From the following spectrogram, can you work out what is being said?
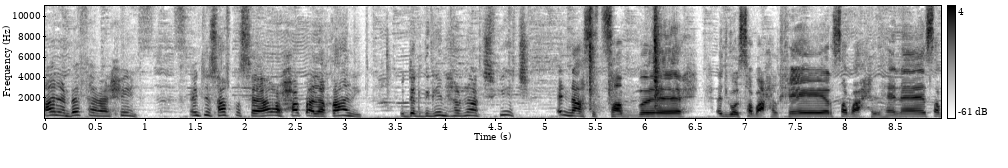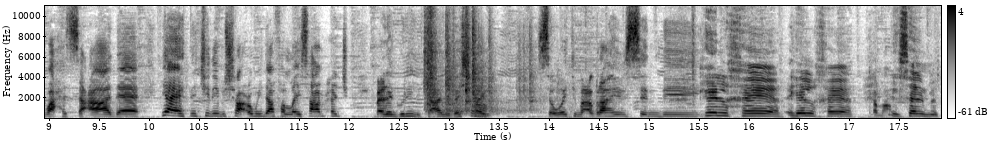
أنا بفهم الحين. أنت صفت السيارة وحاطه الاغاني وتدقدقين هناك إيش فيك؟ الناس تصبح. تقول صباح الخير صباح الهنا صباح السعادة. يا اهتي كذي بشراع ومداف الله يسامحك. بعدين قولي لي تعالي بشري سويتي مع إبراهيم السندي. كل خير إي. كل خير. تمام. يسلمك.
